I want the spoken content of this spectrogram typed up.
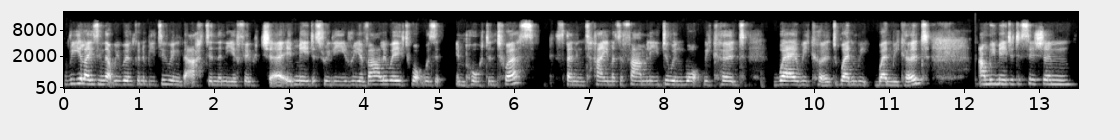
realizing that we weren't going to be doing that in the near future it made us really reevaluate what was important to us spending time as a family doing what we could where we could when we when we could. And we made a decision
